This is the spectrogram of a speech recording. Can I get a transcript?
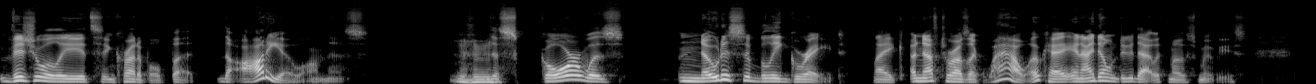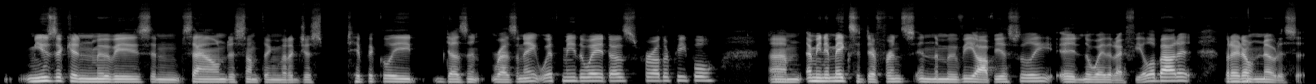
visually, it's incredible, but the audio on this, Mhm. the score was noticeably great. Like enough to where I was like, wow, okay. And I don't do that with most movies. Music in movies and sound is something that I just typically doesn't resonate with me the way it does for other people. Um, I mean, it makes a difference in the movie, obviously, in the way that I feel about it, but I don't notice it.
